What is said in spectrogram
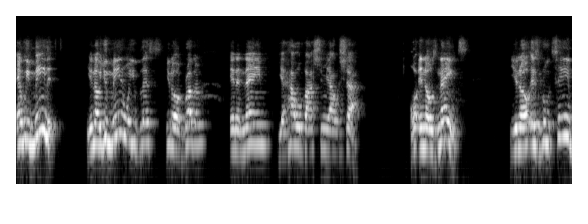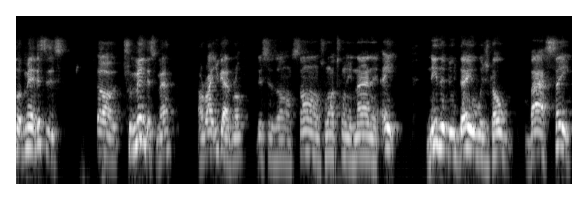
and we mean it. You know, you mean it when you bless, you know, a brother in the name Yahweh Bashim Yahweh or in those names. You know, it's routine, but man, this is uh tremendous, man. All right, you got it, bro. This is on Psalms 129 and 8. Neither do they which go by say,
